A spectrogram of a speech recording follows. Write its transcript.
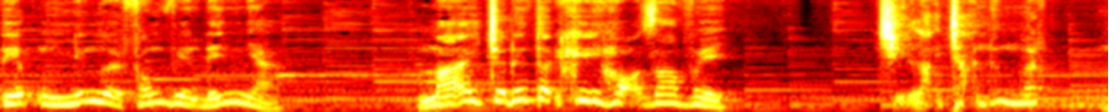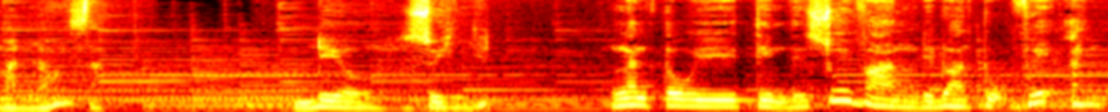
tiếp những người phóng viên đến nhà, mãi cho đến tận khi họ ra về, chị lại chạm nước mắt mà nói rằng, điều duy nhất ngăn tôi tìm đến suối vàng để đoàn tụ với anh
